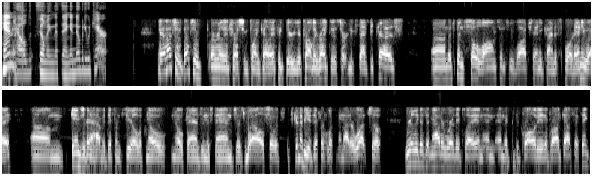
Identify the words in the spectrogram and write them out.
handheld, filming the thing, and nobody would care? Yeah, that's a that's a, a, really interesting point, Kelly. I think you're you're probably right to a certain extent because um, it's been so long since we've watched any kind of sport. Anyway, um, games are going to have a different feel with no no fans in the stands as well. So it's it's going to be a different look no matter what. So really, does it matter where they play and and and the, the quality of the broadcast? I think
